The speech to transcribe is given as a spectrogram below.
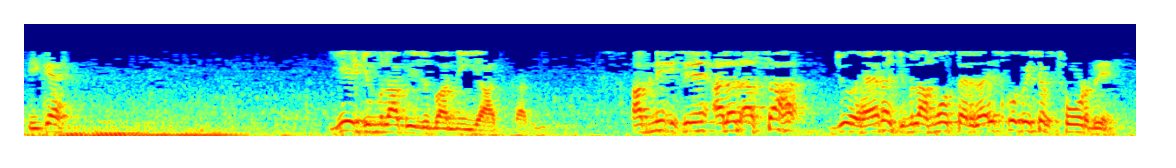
ٹھیک ہے؟ یہ جملہ بھی زبانی یاد کر لیں۔ اب نے اس نے الصح جو ہے نا جملہ محترضہ اس کو بے شک چھوڑ دیں۔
